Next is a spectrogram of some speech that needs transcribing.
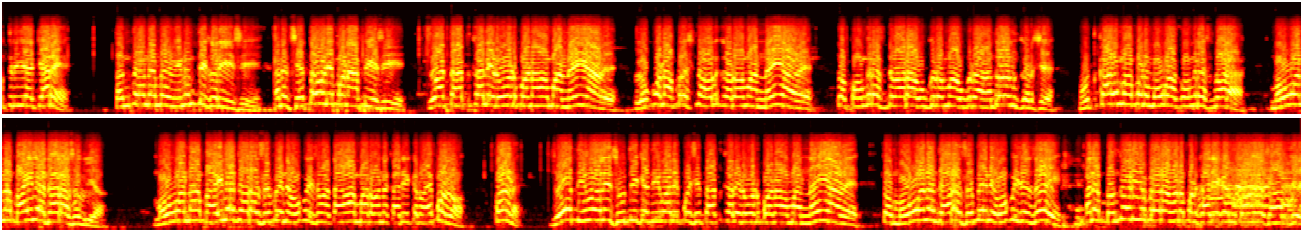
ઉતરી જાય ત્યારે તંત્રને અમે વિનંતી કરીએ છીએ અને ચેતવણી પણ આપીએ છીએ. જો આ તાત્કાલિક રોડ બનાવવામાં નહીં આવે, લોકોના પ્રશ્નો હલ કરવામાં નહીં આવે, તો કોંગ્રેસ દ્વારા ઉગ્રમાં ઉગ્ર આંદોલન કરશે. ભૂતકાળમાં પણ મહુવા કોંગ્રેસ દ્વારા મહુવાના બાયલા ધારાસભ્ય મહુવાના બાયલા ધારાસભ્યને ઓફિસમાં તાળા મારવાનો કાર્યક્રમ આપ્યો હતો. પણ જો દિવાળી સુધી કે દિવાળી પછી તાત્કાલિક રોડ બનાવવામાં નહીં આવે તો મહુવાના ધારાસભ્યની ઓફિસે જઈ અને બંગડીઓ પહેરાવવાનો પણ કાર્યક્રમ કોંગ્રેસ આપશે.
